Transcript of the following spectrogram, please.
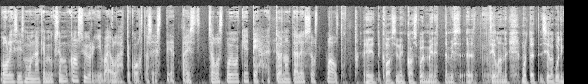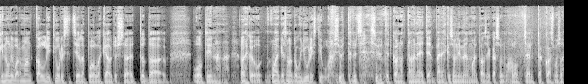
oli siis mun näkemyksen mukaan syrjivä jo lähtökohtaisesti, että ei sellaista voi oikein tehdä, että työnantajalle ei ole sellaista valtuutta. Ei klassinen kasvojen menettämistilanne, mutta että siellä kuitenkin oli varmaan kalliit juristit siellä puolella käytössä, että tota, oltiin, no ehkä vaikea sanoa, että onko juristi syöttänyt syötteet kannattaa mennä eteenpäin, ehkä se on nimenomaan, että asiakas on halunnut säilyttää kasvonsa.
